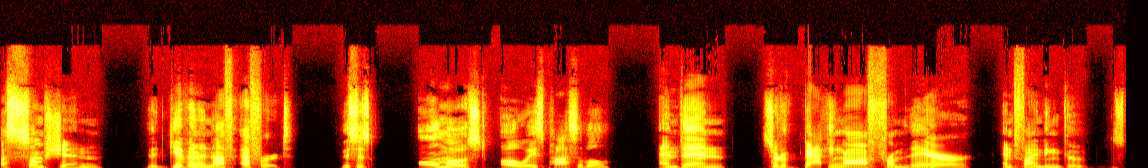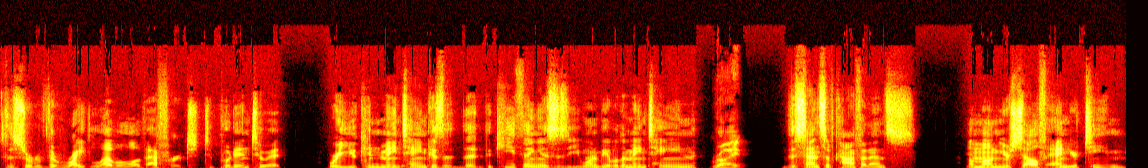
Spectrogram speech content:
assumption that given enough effort, this is almost always possible, and then sort of backing off from there and finding the the sort of the right level of effort to put into it where you can maintain because the, the, the key thing is, is you want to be able to maintain Right. the sense of confidence among yourself and your team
